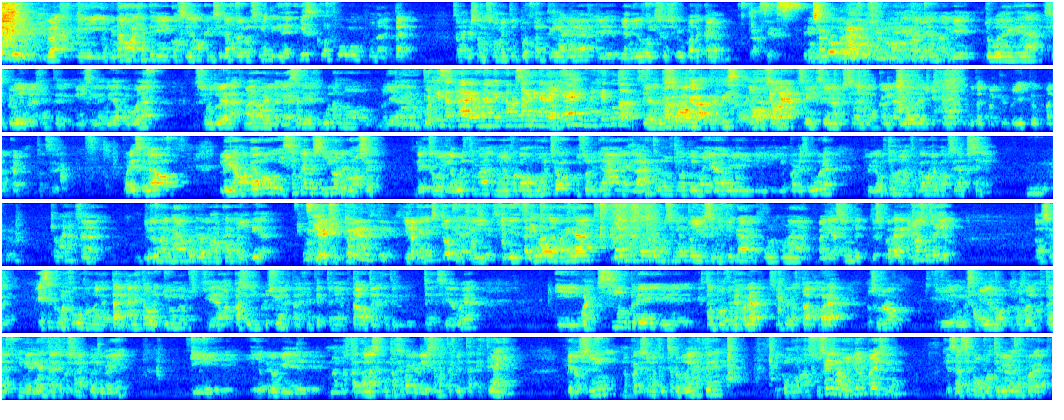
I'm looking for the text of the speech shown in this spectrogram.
Lo- y invitamos a gente que consideramos que necesitamos reconocimiento y, de- y ese fue fue fundamental. O es una persona sumamente importante en la cara, eh, mi amigo y socio Pato Escalón. Así es. Sí, Un saludo para que que yo puedo tener ideas, siempre lo digo, la gente me dice que tengo ideas muy buenas, si yo no tuviera las manos y la cabeza que la ejecutan, no, no llega a ningún Es que eso es clave, una, que- una persona que tenga la idea y un ejecutor. Sí, una persona- como que la aterriza. la No, sí, bueno. sí, sí, una persona que nunca la ayuda y es capaz de ejecutar cualquier proyecto para los cabros. Entonces, por ese lado, lo llevamos a cabo y siempre he perseguido reconocer. De hecho, en la última nos enfocamos mucho, nosotros ya en la antes, en la última tuvimos a y, y un par de figuras, pero en la última nos enfocamos en reconocer a los seniors. Qué bueno. O sea, yo creo que no hay nada mejor que lo reconozcan hoy en día. Lo Sí. que ha hecho historia en el. Y los que han hecho historia, y, y que de alguna u otra manera darle un espacio de reconocimiento a ellos significa un- una validación de, de su carrera, que no ha sucedido. Entonces, ese es como el foco fundamental. Han estado los juniors, generamos espacios de inclusión, está la gente del tenis adoptado, está la gente tenis en silla de ruedas. Y bueno, siempre eh, está en pos de mejorar, siempre ha costado. Ahora, nosotros, eh, lo conversamos ayer, no, no podemos estar inherentes a la situación actual del país. Y, y yo creo que no nos están dando las circunstancias para que realicemos esta fiesta este año. Pero sí nos parece una fecha prudente y como sucede en la mayoría de los países, ¿eh? que se hace como posterior a la temporada.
